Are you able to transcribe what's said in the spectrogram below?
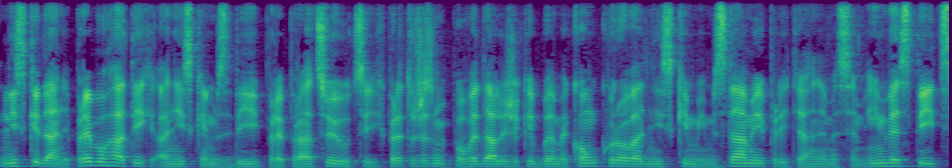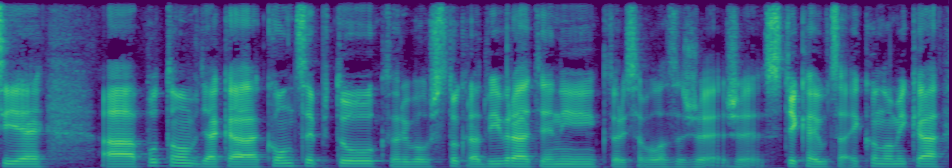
nízke dane pre bohatých a nízke mzdy pre pracujúcich, pretože sme povedali, že keď budeme konkurovať nízkymi mzdami, priťahneme sem investície a potom vďaka konceptu, ktorý bol už stokrát vyvrátený, ktorý sa volá, že, že stekajúca ekonomika,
